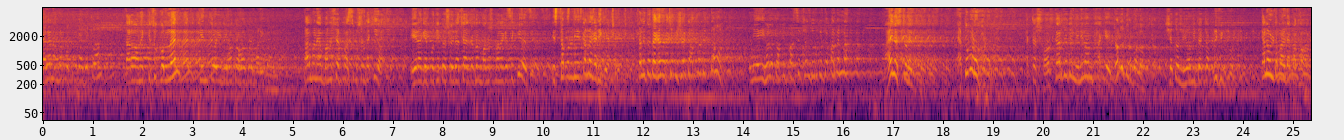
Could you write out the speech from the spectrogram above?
গেলেন, আমরা পত্রিকায় দেখলাম, তারা অনেক কিছু করলেন, কিন্তু এই নিহত হওয়াদের বাড়ি গেলেন তার মানে মানুষের পারসিপশনটা কি হয়? এর আগে পতিত স্বৈরাচার যখন মানুষ মারা গেছে, কি হয়েছে? স্থাপনা নিয়ে কান্নাকাটি করছে। তাহলে তো দেখা যাচ্ছে বিষয়টা আপনাদের তেমন তাহলে এই হলে তো আপনি পারসেপশন দূর করতে পারবেন না। মাইলস্টোনের এত বড় ঘটনা। একটা সরকার যদি মিনিমাম থাকে, যত দুর্বল সে তো নিয়মিত একটা ব্রিফিং করবে। কেন উল্টোপাল্টা কথা হয়?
